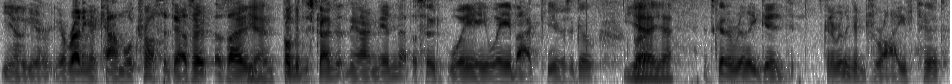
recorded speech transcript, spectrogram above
you know you're you're riding a camel across the desert, as I Yeah. have probably described it in the Iron Maiden episode way way back years ago. Yeah, But yeah. It's got a really good. It's got a really good drive to it.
